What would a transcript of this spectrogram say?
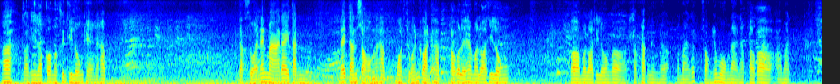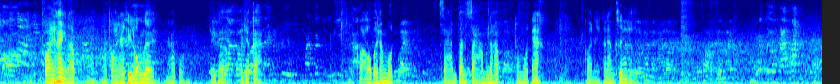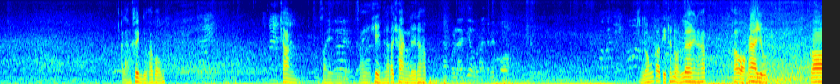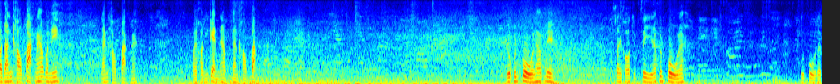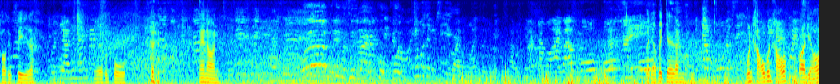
อะตอนนี้เราก็มาขึ้นที่โรงแทนนะครับ จากสวนนั่นมาได้ตันได้ตันสองนะครับ หมดสวนก่อนนะครับเขาก็เลยให้มารอที่โรงก็มารอที่โรงก็สักพักหนึ่งแล้วประมาณสักสองชั่วโมงได้นะครับเขาก็เอามาถอยให้นะครับ มาถอยให้ที่โรงเลยนะครับผมนี่ก็บรรยากาศ ก็เอาไปทั้งหมดสามตันสามนะครับ ทั้งหมดนะก็เนี่กำลังขึ้นอยู่ กำลังขึ้นอยู่ครับผม ช่างใส่ใส่เข่งแล้วก็ช่างเลยนะครับคนหลายเที่ยวอาจจะไม่พอลงก็ติดถนนเลยนะครับ เข้าออกง่ายอยู่ ก็ดันเขาปักนะครับ วันนี้ ดันเขาปักนะ ไปขอนแก่นนะครับ ดันเขาปัก ดูคุณปู่นะครับนี่ใส่คอสิบสี่นะคุณปู่นะ คุณปู่ใส่คอสิบสี่นะเออคุณปู่แน่นอนก็เดี๋ยวไปเจอกันบนเขาบนเขาก็เดี๋ยว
